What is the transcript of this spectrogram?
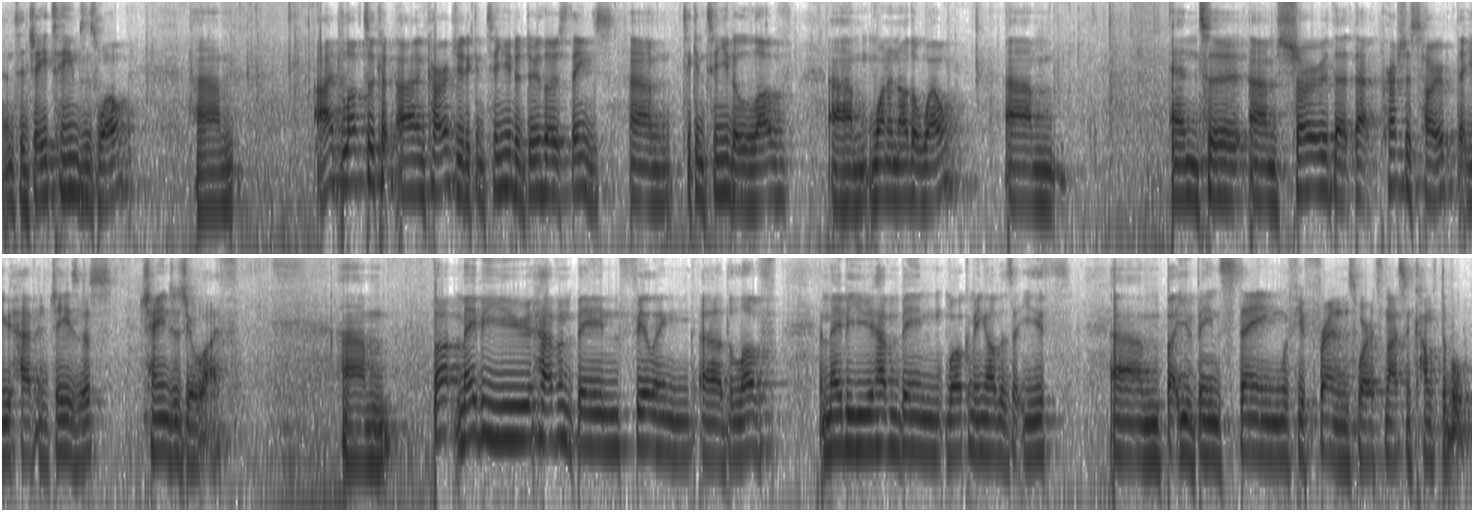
and to G teams as well. Um, I'd love to uh, encourage you to continue to do those things, um, to continue to love one another well and to um, show that that precious hope that you have in Jesus changes your life. Um, but maybe you haven't been feeling uh, the love, and maybe you haven't been welcoming others at youth, um, but you've been staying with your friends where it's nice and comfortable.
